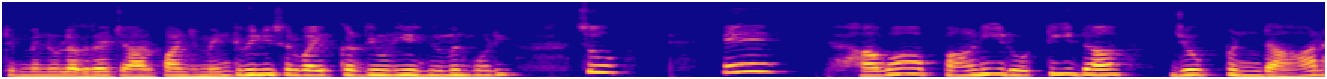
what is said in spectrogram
ਤੇ ਮੈਨੂੰ ਲੱਗਦਾ 4-5 ਮਿੰਟ ਵੀ ਨਹੀਂ ਸਰਵਾਈਵ ਕਰਦੀ ਹੋਣੀ ਹੈ ਹਿਊਮਨ ਬਾਡੀ ਸੋ ਇਹ ਹਵਾ, ਪਾਣੀ, ਰੋਟੀ ਦਾ ਜੋ ਭੰਡਾਰ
